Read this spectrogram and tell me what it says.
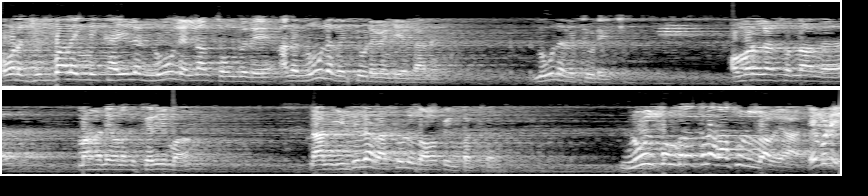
உங்களோட ஜுப்பால இன்னைக்கு கையில நூல் எல்லாம் தொங்குது. அந்த நூலை வெட்டி விட வேண்டியதுதானே? நூலை வெட்டி விடைச்சு. அமரெல்லாம் சொன்னாங்க மகனே உனக்கு தெரியுமா? நான் இதுல ரசூலுல்லாவை பின்பற்றேன் நூல் தொங்குறதுல ரசூலுல்லாவையா? எப்படி?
